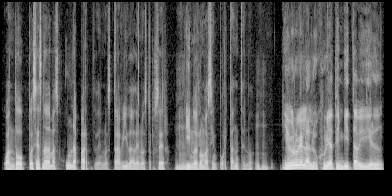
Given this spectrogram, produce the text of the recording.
cuando pues es nada más una parte de nuestra vida, de nuestro ser, y no es lo más importante, ¿no? Yo creo que la lujuria te invita a vivir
